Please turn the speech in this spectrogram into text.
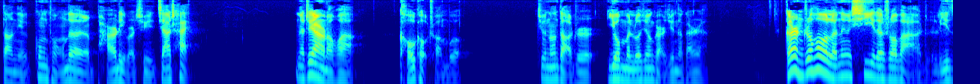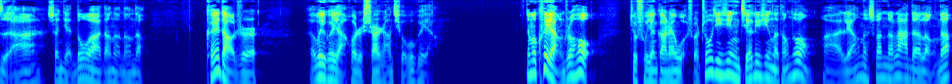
到你共同的盘里边去夹菜，那这样的话口口传播，就能导致幽门螺旋杆菌的感染。感染之后了，那个西医的说法，离子啊、酸碱度啊等等等等，可以导致胃溃疡或者十二肠球部溃疡。那么溃疡之后，就出现刚才我说周期性、节律性的疼痛啊，凉的、酸的、辣的、冷的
